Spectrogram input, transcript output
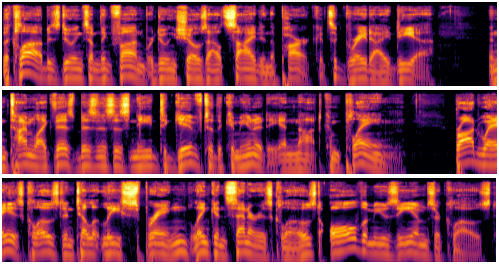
The club is doing something fun. We're doing shows outside in the park. It's a great idea. In time like this, businesses need to give to the community and not complain. Broadway is closed until at least spring. Lincoln Center is closed. All the museums are closed.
